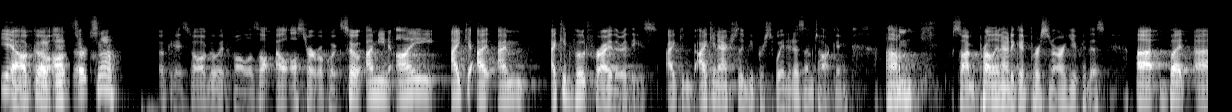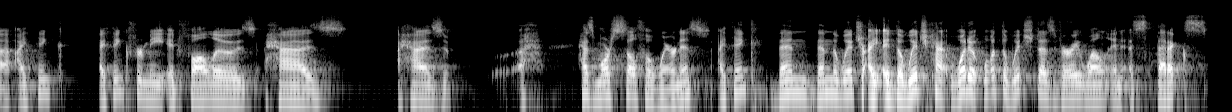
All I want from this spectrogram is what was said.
Yeah, I'll go. okay, I'll it go starts now. Okay, so I'll go. It follows. I'll, I'll, I'll start real quick. So I mean, I, I, I I'm I could vote for either of these. I can I can actually be persuaded as I'm talking. Um, so I'm probably not a good person to argue for this. Uh, but uh, I think I think for me, it follows has has uh, has more self awareness. I think than than the witch. I the witch ha- what it, what the witch does very well in aesthetics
